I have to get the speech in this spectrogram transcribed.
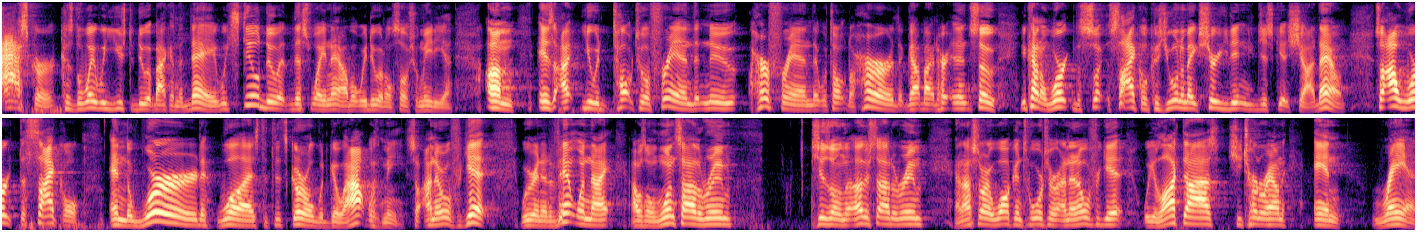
ask her because the way we used to do it back in the day, we still do it this way now, but we do it on social media. Um, is I, you would talk to a friend that knew her friend that would talk to her that got back to her, and so you kind of work the cycle because you want to make sure you didn't just get shot down. So I worked the cycle, and the word was that this girl would go out with me. So I never forget. We were in an event one night. I was on one side of the room, she was on the other side of the room, and I started walking towards her, and I never forget. We locked eyes. She turned around and ran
